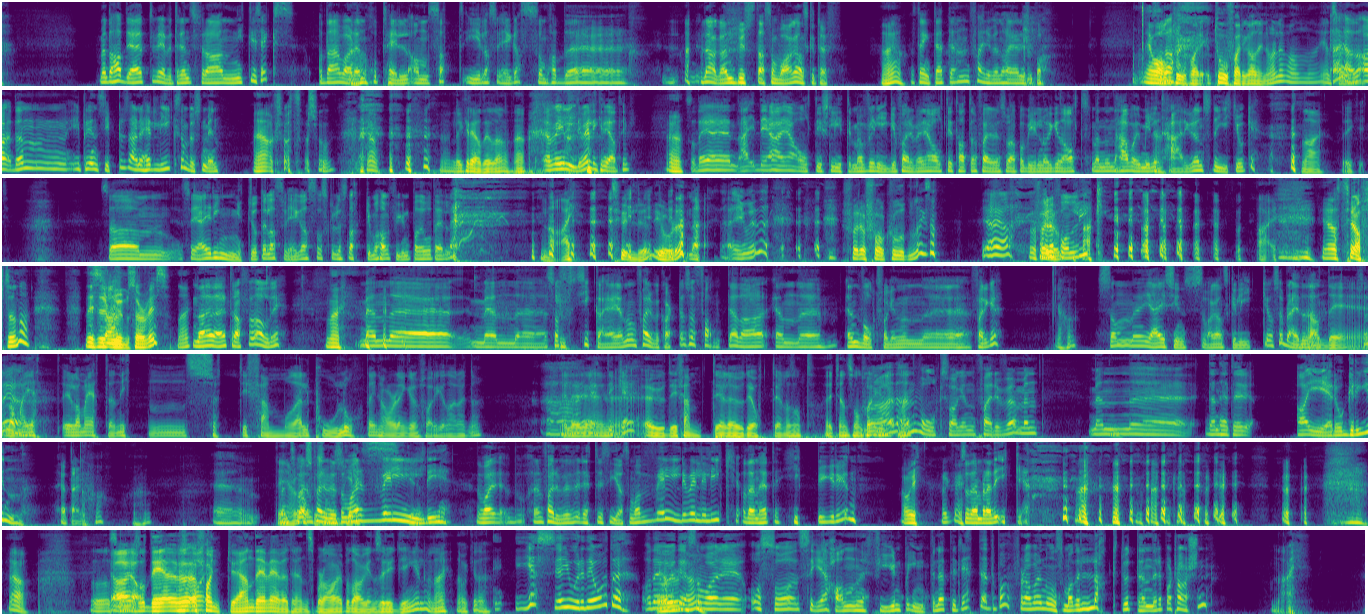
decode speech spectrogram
Men da hadde jeg et vevetrends fra 96, og der var det en hotellansatt i Las Vegas som hadde laga en buss da, som var ganske tøff. Ja, ja. Så tenkte jeg at den fargen har jeg lyst på. Ja, var han tofar tofarga den òg, eller var han Ja, ensfarga? ja, ja, den, I prinsippet så er den helt lik som bussen min. Ja, akkurat. Jeg skjønner. Ja. Veldig kreativ der, da. Ja. Jeg er veldig, veldig kreativ. Ja. Så det, nei, det har jeg alltid slitt med å velge farge. Jeg har alltid tatt den fargen som er på bilen originalt. Men den her var jo militærgrønn, så det gikk jo ikke. Nei, det gikk ikke. Så, mm, så jeg ringte jo til Las Vegas og skulle snakke med han fyren på det hotellet. Nei, tuller du? Gjorde du? nei, jeg gjorde det. For å få koden, liksom? Ja ja, For for å få den lik. Nei. Ja, traff du den, da? This is Nei. room service? Nei. Nei, nei, jeg traff den aldri. Nei. Men, eh, men eh, så kikka jeg gjennom farvekartet, så fant jeg da en, eh, en Volkswagen-farge. Som jeg syns var ganske lik, og så blei det Ja, det, det la, meg gjette, la meg gjette 1975-modell Polo. Den har den grønnfargen her, ikke sant? Eller eh, Audi 50 eller Audi 80 eller noe sånt. Det er ikke en sånn farge? Nei, det er en Volkswagen-farve, men, men eh, den heter Aerogryn, heter den. Aha, aha. Uh, Den men så var det en farge sånn som var veldig det var, det var en farve rett ved sida som var veldig, veldig lik, og den het Hippiegryn. Oi, Ok. Så den ble det ikke. Ja. Så, så, Ja, ja. så det Så- Fant du igjen det VV-trendsbladet på dagens rydding, eller? Nei, det var ikke det. Yes, jeg gjorde det òg, vet du. Og det var jo det som var eh, Og så ser jeg han fyren på internett rett etterpå, for da var det noen som hadde lagt ut den reportasjen. Nei.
